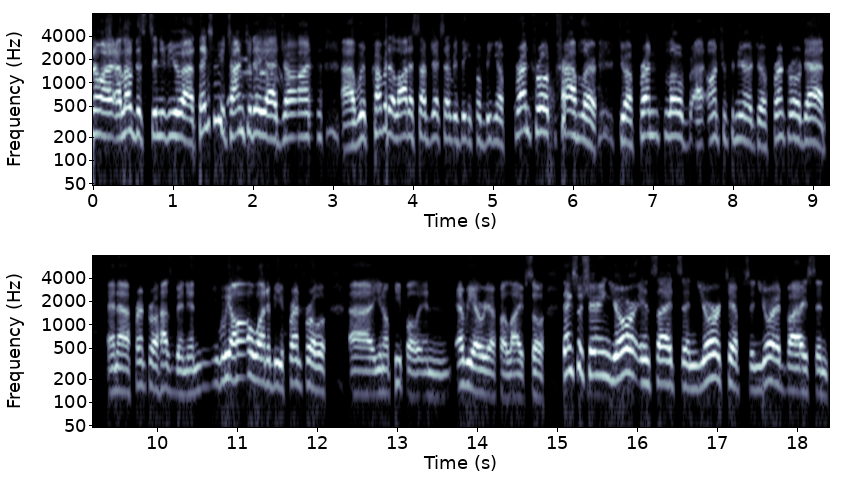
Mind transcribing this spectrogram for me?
you know, I, I, love this interview. Uh, thanks for your time today, uh, John. Uh, we've covered a lot of subjects, everything from being a front row traveler to a front row uh, entrepreneur to a front row dad and a front row husband. And we all want to be front row, uh, you know, people in every area of our life. So thanks for sharing your insights and your tips and your advice and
